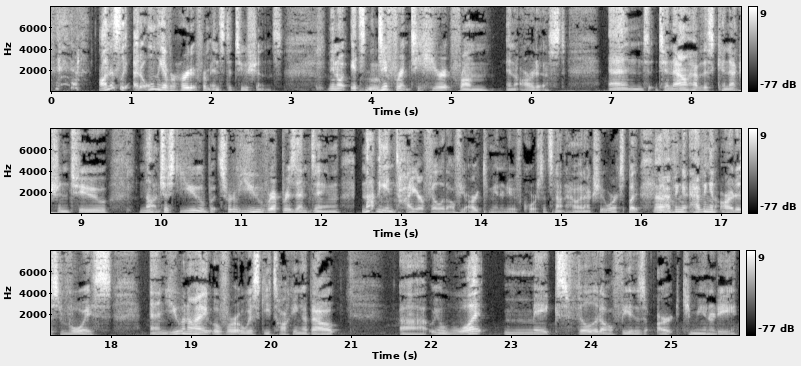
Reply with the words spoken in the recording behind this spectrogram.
honestly, I'd only ever heard it from institutions. You know, it's mm-hmm. different to hear it from an artist. And to now have this connection to not just you, but sort of you representing not the entire Philadelphia art community, of course, that's not how it actually works, but no. having having an artist voice, and you and I over a whiskey talking about, uh, you know, what makes Philadelphia's art community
